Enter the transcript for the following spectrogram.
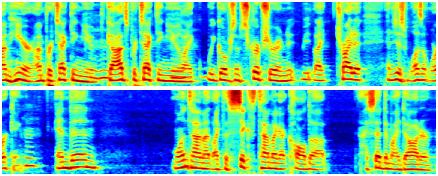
I'm here. I'm protecting you. Mm-hmm. God's protecting you. Mm-hmm. Like, we go over some scripture and like try to, and it just wasn't working. Mm-hmm. And then one time at like the sixth time I got called up, I said to my daughter,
